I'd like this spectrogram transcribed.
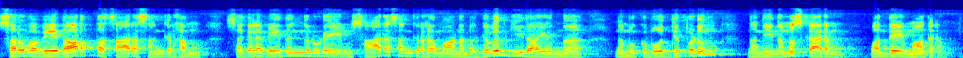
സർവവേദാർത്ഥ സാരസംഗ്രഹം സകല വേദങ്ങളുടെയും സാരസംഗ്രഹമാണ് ഭഗവത്ഗീത എന്ന് നമുക്ക് ബോധ്യപ്പെടും. നന്ദി നമസ്കാരം. വന്ദേ മാതരം.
